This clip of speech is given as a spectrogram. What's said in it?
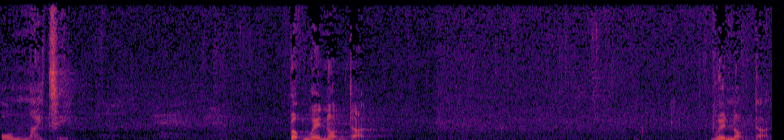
Almighty. But we're not done. We're not done.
